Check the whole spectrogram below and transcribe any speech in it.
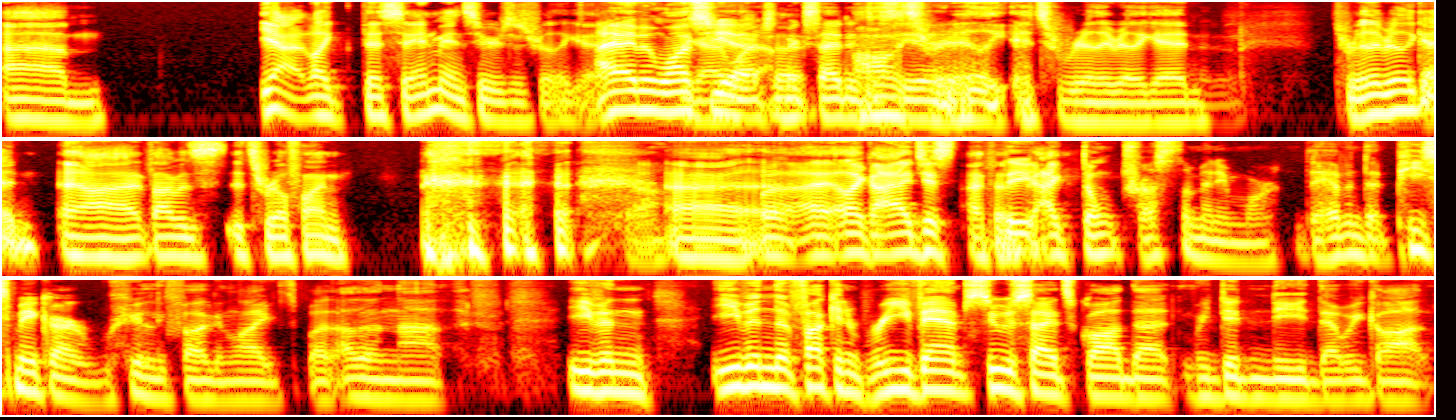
Um, yeah, like the Sandman series is really good. I haven't watched gotta it yet. watch I'm that. excited to oh, see it's it. really, it's really, really good. It's really, really good. Uh, that was, it's real fun. Yeah. uh, But I like I just I thought they I don't trust them anymore. They haven't that Peacemaker I really fucking liked, but other than that, even even the fucking revamped Suicide Squad that we didn't need that we got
